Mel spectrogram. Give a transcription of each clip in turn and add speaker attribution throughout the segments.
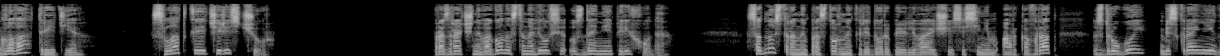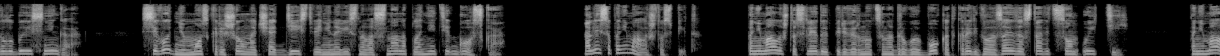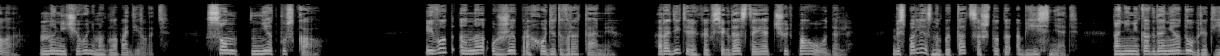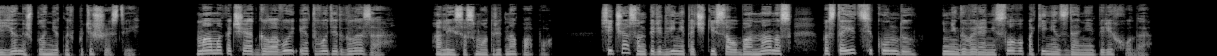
Speaker 1: Глава третья. Сладкое чересчур. Прозрачный вагон остановился у здания перехода. С одной стороны просторные коридоры, переливающиеся синим арка врат, с другой — бескрайние голубые снега. Сегодня мозг решил начать действие ненавистного сна на планете Госка. Алиса понимала, что спит. Понимала, что следует перевернуться на другой бок, открыть глаза и заставить сон уйти. Понимала, но ничего не могла поделать. Сон не отпускал. И вот она уже проходит вратами. Родители, как всегда, стоят чуть поодаль. Бесполезно пытаться что-то объяснять. Они никогда не одобрят ее межпланетных путешествий. Мама качает головой и отводит глаза. Алиса смотрит на папу. Сейчас он передвинет очки с лба на нос, постоит секунду и, не говоря ни слова, покинет здание перехода.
